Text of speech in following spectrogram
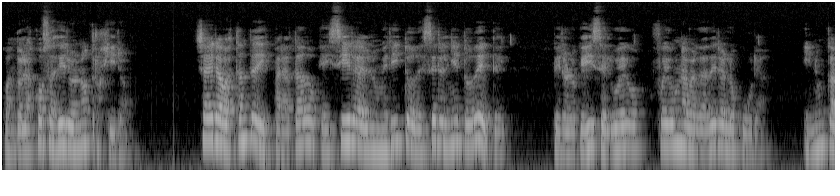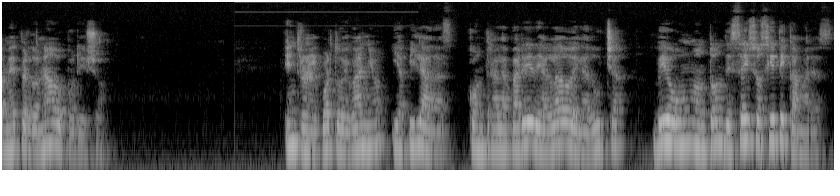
cuando las cosas dieron otro giro. Ya era bastante disparatado que hiciera el numerito de ser el nieto de Ethel, pero lo que hice luego fue una verdadera locura, y nunca me he perdonado por ello. Entro en el cuarto de baño y apiladas contra la pared de al lado de la ducha veo un montón de seis o siete cámaras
